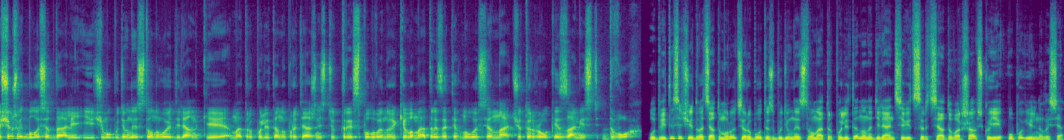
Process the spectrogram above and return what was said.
Що ж відбулося далі, і чому будівництво нової ділянки метрополітену протяжністю 3,5 кілометри затягнулося на 4 роки замість двох? У 2020 році роботи з будівництва метрополітену на ділянці від серця до Варшавської уповільнилися.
